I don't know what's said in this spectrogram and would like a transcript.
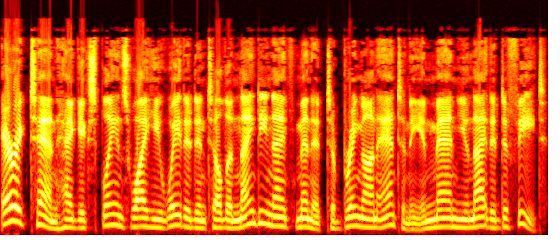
Erik Ten Hag explains why he waited until the 99th minute to bring on Antony in Man United defeat.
